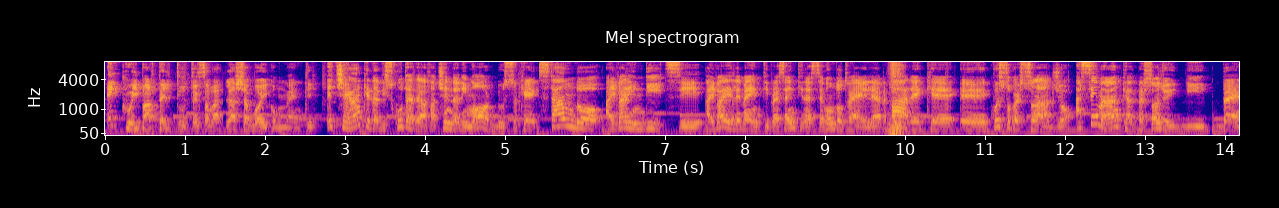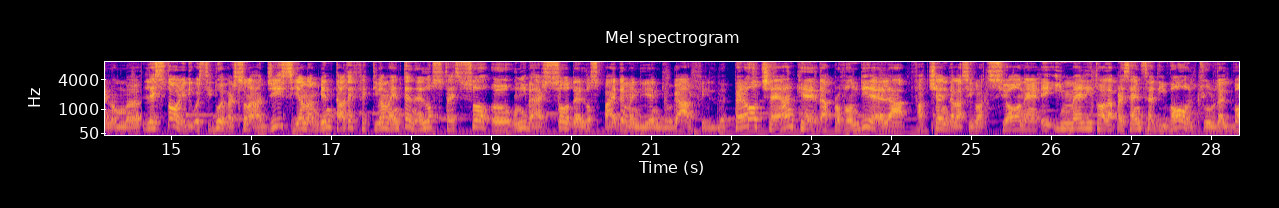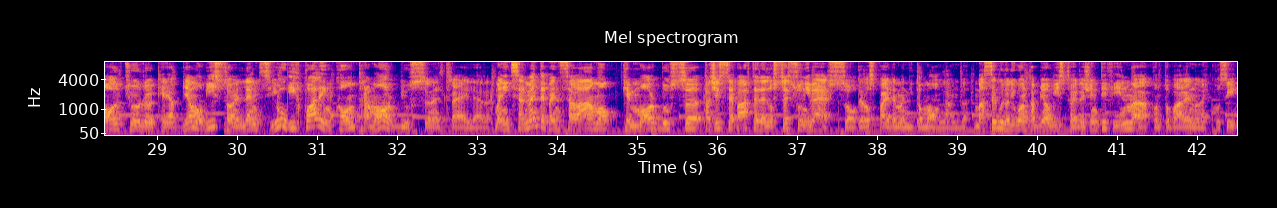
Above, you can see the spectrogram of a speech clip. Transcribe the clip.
E qui parte il tutto, insomma, lascio a voi i commenti. E c'è anche da discutere della faccenda di Morbius, che stando ai vari indizi, ai vari elementi presenti nel secondo trailer, pare che eh, questo personaggio, assieme anche al personaggio di Venom, le storie di questi due personaggi siano ambientate effettivamente nello stesso uh, universo dello Spider-Man di Andrew Garfield. Però c'è anche da approfondire la faccenda, la situazione in merito alla presenza di Vulture, del Vulture che abbiamo visto visto nell'MCU, il quale incontra Morbius nel trailer. Ma inizialmente pensavamo che Morbius facesse parte dello stesso universo dello Spider-Man di Tom Holland, ma a seguito di quanto abbiamo visto nei recenti film, a quanto pare non è così.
